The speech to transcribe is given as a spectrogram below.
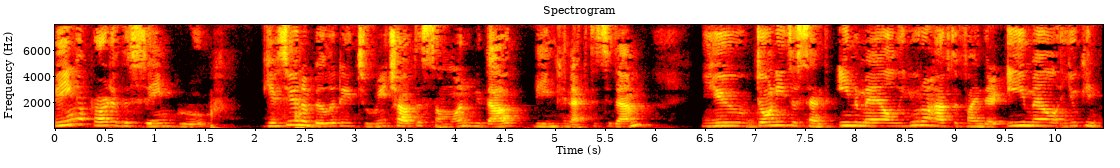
Being a part of the same group gives you an ability to reach out to someone without being connected to them you don't need to send email. You don't have to find their email. You can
